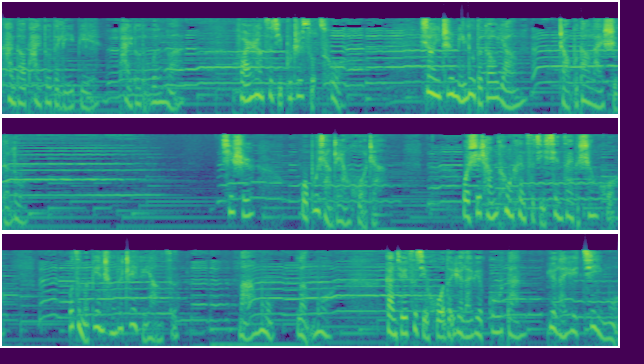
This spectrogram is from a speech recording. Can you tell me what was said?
看到太多的离别，太多的温暖，反而让自己不知所措，像一只迷路的羔羊，找不到来时的路。其实，我不想这样活着。我时常痛恨自己现在的生活，我怎么变成了这个样子？麻木、冷漠，感觉自己活得越来越孤单，越来越寂寞，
